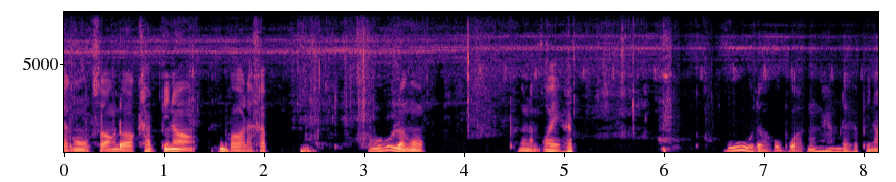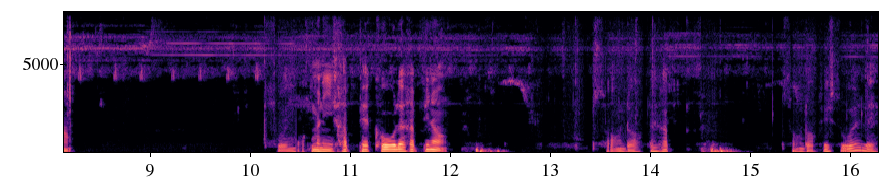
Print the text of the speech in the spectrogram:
ละงกสองดอกครับพี่น้องพอแล้วครับโอ้ละงกเพิ่งน้ำอ้อยครับอู้ดอกบวบงามเลยครับพี่น้องสวยออกมานี่ครับแพ็คคูเลยครับพี่น้องสองดอกเลยครับสองดอกสวยๆเลย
